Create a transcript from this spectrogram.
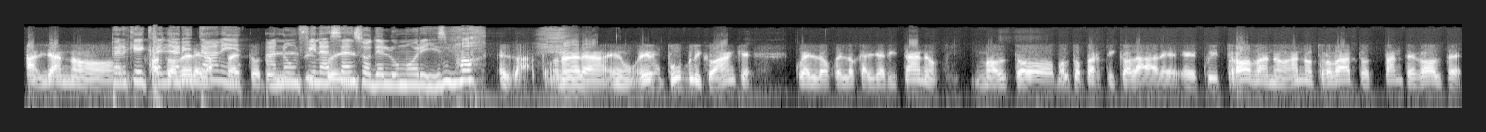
ah, gli hanno perché i cagliaritani dei, hanno un fine suoi... senso dell'umorismo. Esatto, era, è, un, è, un, pubblico anche quello, quello cagliaritano molto, molto particolare. Eh, qui trovano, hanno trovato tante volte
